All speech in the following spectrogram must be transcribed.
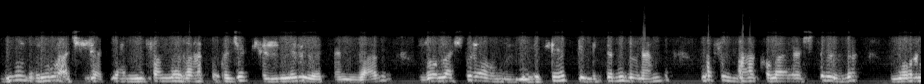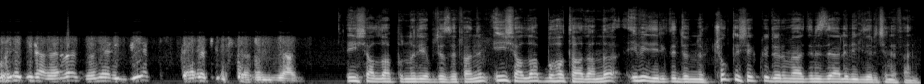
bunun önünü açacak. Yani insanları rahatlatacak çözümleri üretmemiz lazım. Zorlaştıramamız gerekiyor. Hep birlikte bu dönemde nasıl daha kolaylaştırırız da normale bir an evvel döneriz diye gayret göstermemiz lazım. İnşallah bunları yapacağız efendim. İnşallah bu hatadan da ivedilikle dönülür. Çok teşekkür ediyorum verdiğiniz değerli bilgiler için efendim.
